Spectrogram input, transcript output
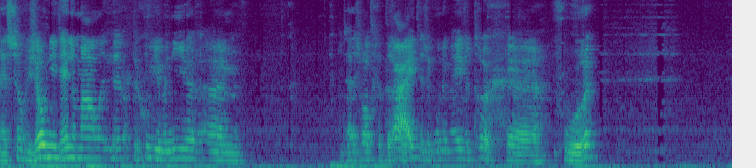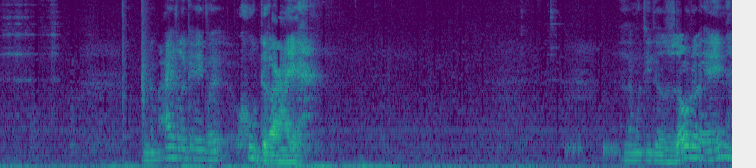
Hij is sowieso niet helemaal in de, op de goede manier. ehm, want hij is wat gedraaid, dus ik moet hem even terug eh, voeren. Ik moet hem eigenlijk even goed draaien. En dan moet hij er zo doorheen.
